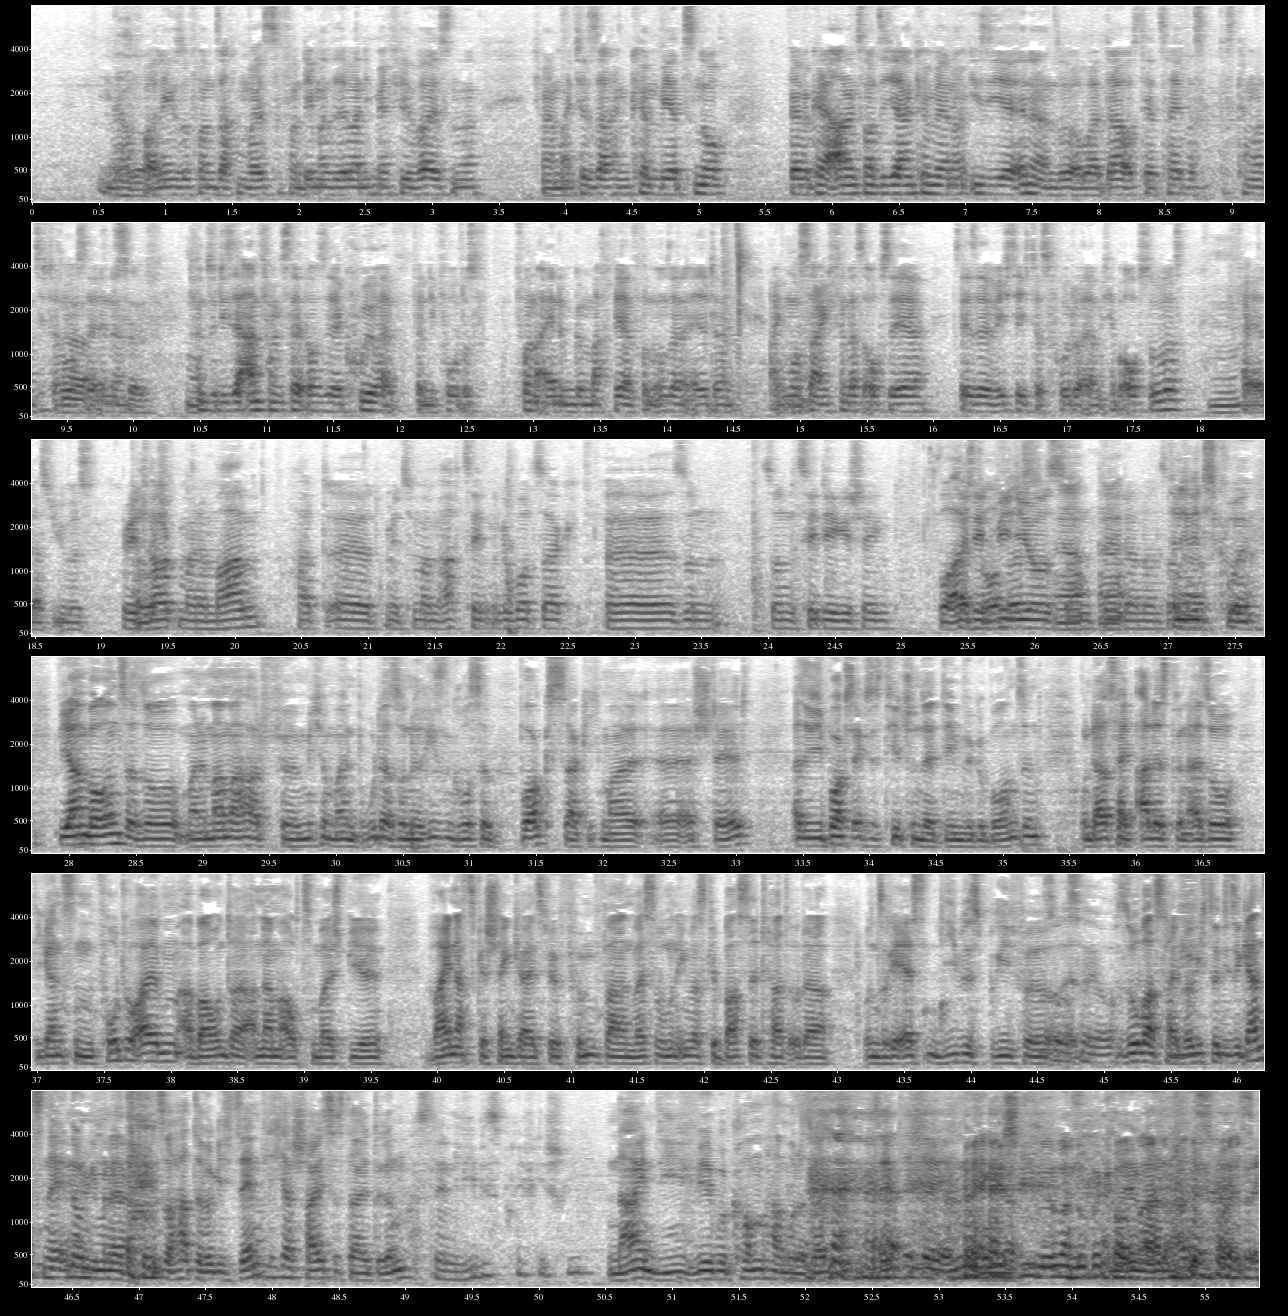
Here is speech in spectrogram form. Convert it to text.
Ja, Also- vor allen Dingen so von Sachen, weißt du, von denen man selber nicht mehr viel weiß. Ne? Ich meine, manche Sachen können wir jetzt noch, wenn wir keine Ahnung, 20 Jahren können wir ja noch easy erinnern, so, aber da aus der Zeit, was, was kann man sich daraus erinnern? safe. Ich finde so diese Anfangszeit auch sehr cool, halt, wenn die Fotos von einem gemacht werden, von unseren Eltern. Aber ich muss sagen, ich finde das auch sehr, sehr, sehr wichtig, das Fotoalbum. Ich habe auch sowas, Mhm. feier das übelst. Real Also Talk, meine Mom hat äh, mir zu meinem 18. Geburtstag äh, so, ein, so eine CD geschenkt. Wo alles drauf ist. Videos Ja, und ja. Bildern und so. Finde ich richtig cool. Wir haben bei uns, also meine Mama hat für mich und meinen Bruder so eine riesengroße Box, sag ich mal, äh, erstellt. Also die Box existiert schon seitdem wir geboren sind. Und da ist halt alles drin. Also die ganzen Fotoalben, aber unter anderem auch zum Beispiel Weihnachtsgeschenke, als wir fünf waren, weißt du, wo man irgendwas gebastelt hat oder unsere ersten Liebesbriefe. So ja äh, auch. Sowas halt. Wirklich so diese ganzen Erinnerungen, die man als Kind so hatte. Wirklich sämtlicher Scheiß ist da halt drin. Hast du einen Liebesbrief geschrieben? Nein, die wir bekommen haben oder so. Sämtliche Erinnerungen. Geschrieben immer nur bekommen, Nee, Mann. Alter. Alles weiß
